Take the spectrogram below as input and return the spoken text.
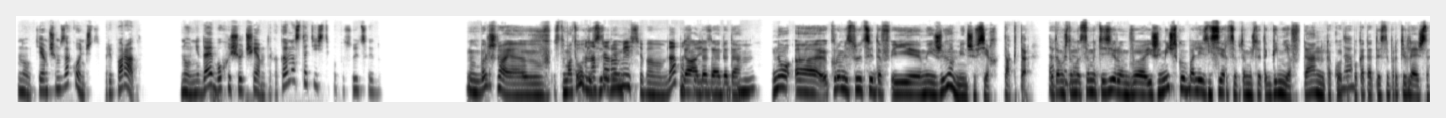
ну, тем, чем закончится, препарат. Ну, не дай бог еще чем-то. Какая у нас статистика по суициду? Ну, большая. В- Мы Стоматологи на в среднем- втором месте, по-моему, да? по Да, да, да, суициду? да, да. Мгм. Ну, а, кроме суицидов, и мы и живем меньше всех так-то. Потому Так-то что да. мы соматизируем в ишемическую болезнь сердца, потому что это гнев, да, ну такой, Да. как когда ты сопротивляешься.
